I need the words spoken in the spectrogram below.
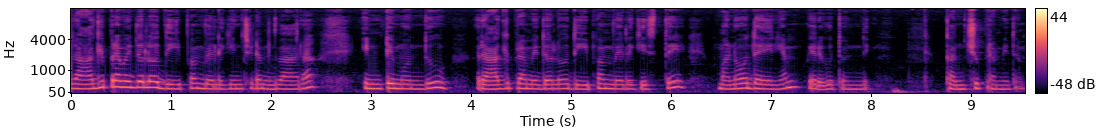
రాగి ప్రమిదలో దీపం వెలిగించడం ద్వారా ఇంటి ముందు రాగి ప్రమిదలో దీపం వెలిగిస్తే మనోధైర్యం పెరుగుతుంది. కంచు ప్రమిదం.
